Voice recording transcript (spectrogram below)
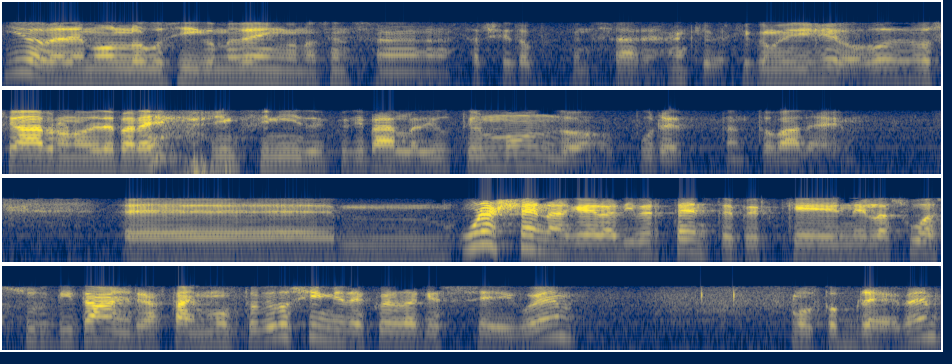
Io ve le mollo così come vengono senza starci troppo pensare, anche perché come dicevo o si aprono delle parentesi infinite in cui si parla di tutto il mondo, oppure tanto vale eh, una scena che era divertente perché nella sua assurdità in realtà è molto verosimile è quella che segue, molto breve,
